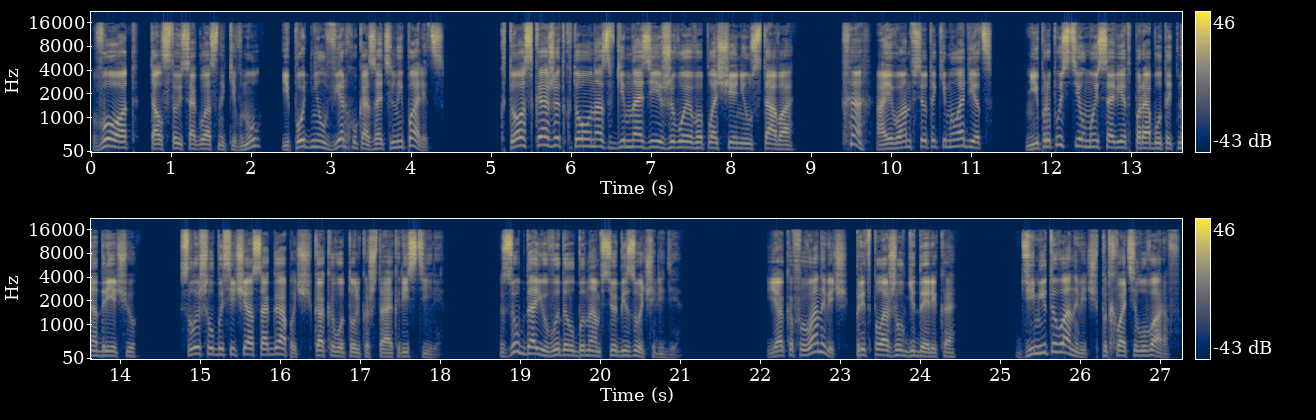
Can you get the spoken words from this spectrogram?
Вот, Толстой согласно кивнул и поднял вверх указательный палец. Кто скажет, кто у нас в гимназии живое воплощение устава? Ха, а Иван все-таки молодец. Не пропустил мой совет поработать над речью. Слышал бы сейчас Агапыч, как его только что окрестили. Зуб даю, выдал бы нам все без очереди. Яков Иванович, предположил Гидерика. Демид Иванович, подхватил Уваров.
